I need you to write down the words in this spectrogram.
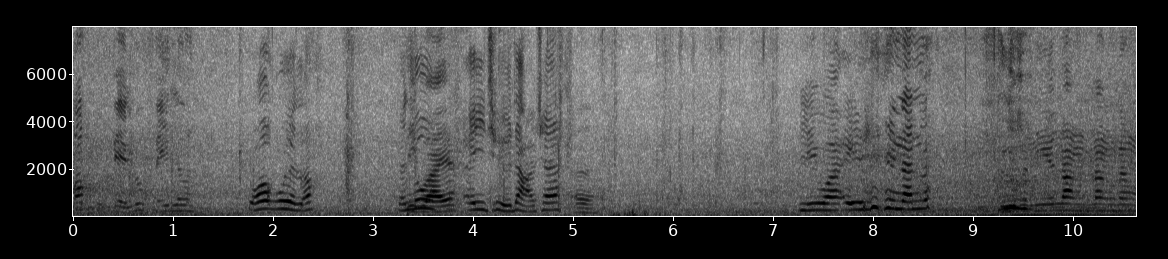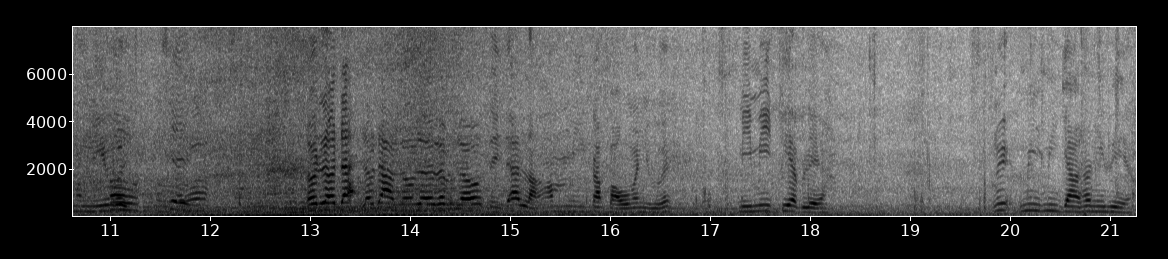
ก็เปลี่ยนรูปเฟซเลยรอกูเห็นแล้ว เป็นรูปรีไว้อะไอ้ถือดาบใช่ไหมเออรีวาไอ้นั้นไหมคือวันนี้นั่งนั่งนั่งทำนี้เอเว้ยอใช่แล้วแล้วด้านแล้วด้านแล้วแล้วแล้วแล้วแต่ด้านหลังอะมีกระเป๋ามันอยู่เว้ยมีมีดเทียบเลยอะนี่มีดมีดยาวเท่านี้พี่อะ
